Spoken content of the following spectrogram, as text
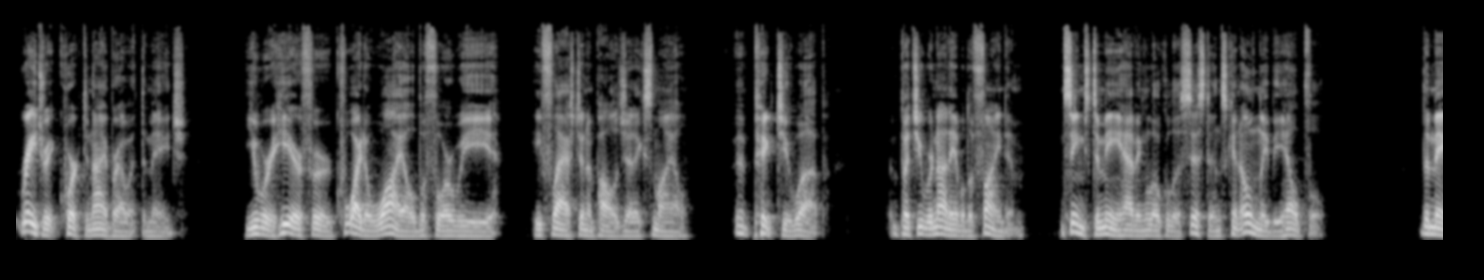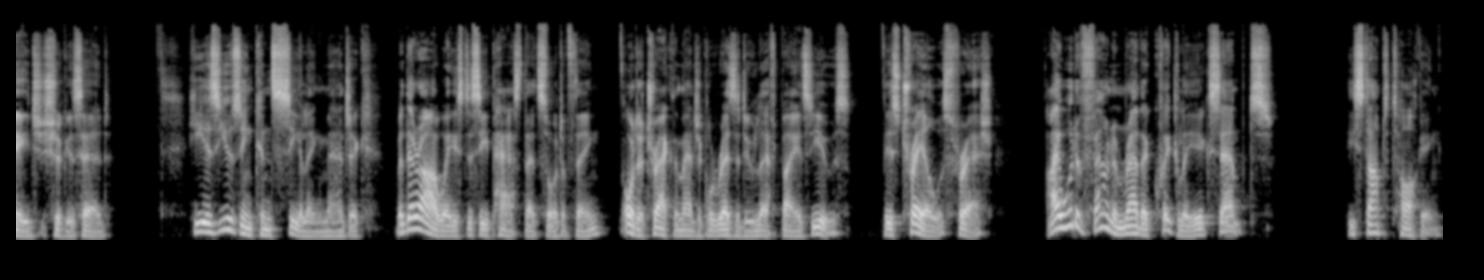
Raedric quirked an eyebrow at the mage. You were here for quite a while before we. He flashed an apologetic smile. Picked you up. But you were not able to find him. Seems to me having local assistance can only be helpful. The mage shook his head. He is using concealing magic, but there are ways to see past that sort of thing, or to track the magical residue left by its use. His trail was fresh. I would have found him rather quickly, except. He stopped talking,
